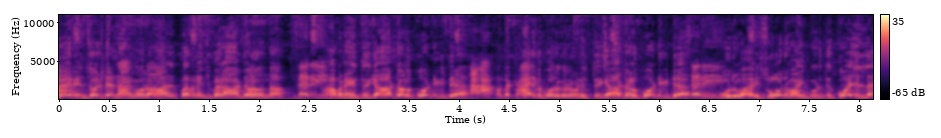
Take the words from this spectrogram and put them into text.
சரின்னு சொல்லிட்டு நாங்க ஒரு ஆள் பதினஞ்சு பேர் ஆட்டோல வந்தோம் சரி. அவனையும் தூக்கி ஆட்டோல போட்டுக்கிட்டு. அந்த காயத்தை போறவனையும் தூக்கி ஆட்டோல போட்டுக்கிட்டு. ஒரு வாய் சோறு வாங்கி கொடுத்து கோயில்ல.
